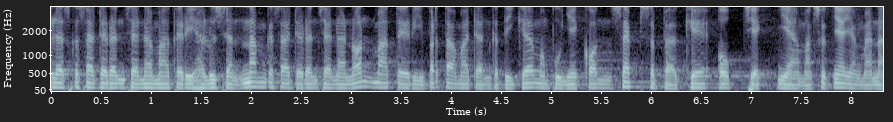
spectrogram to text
kesadaran jana materi halus dan 6 kesadaran jana non materi pertama dan ketiga mempunyai konsep sebagai objeknya Maksudnya yang mana?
